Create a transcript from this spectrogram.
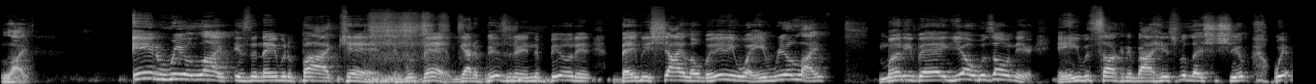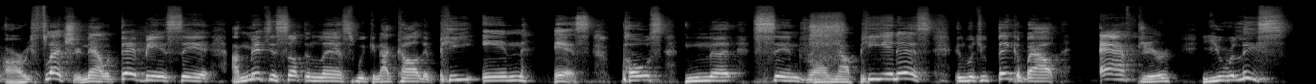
Life. In Real Life is the name of the podcast. And we're back. we got a visitor in the building, baby Shiloh. But anyway, in real life, Moneybagg Yo was on there and he was talking about his relationship with Ari Fletcher. Now, with that being said, I mentioned something last week and I called it PNS, post nut syndrome. Now, PNS is what you think about after you release.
